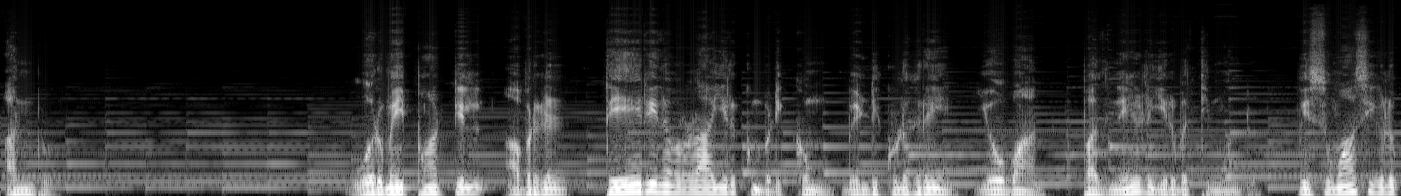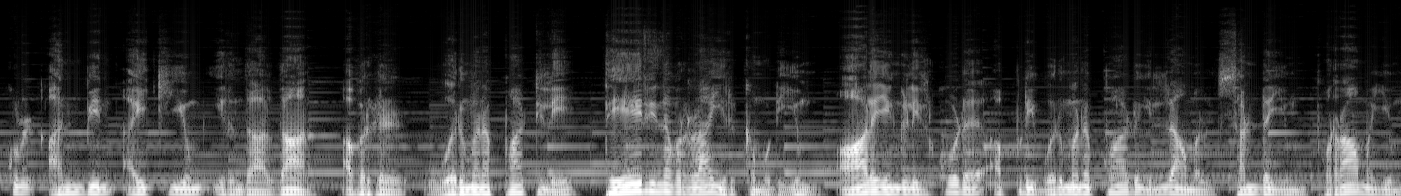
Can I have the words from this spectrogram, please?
அன்பு. ஒருமைப்பாட்டில் அவர்கள் தேறினவர்களாயிருக்கும்படிக்கும் வேண்டிக் கொள்கிறேன். யோவான் பதினேழு இருபத்தி மூன்று விசுவாசிகளுக்குள் அன்பின் ஐக்கியம் இருந்தால்தான் அவர்கள் ஒருமனப்பாட்டிலே தேறினவர்களாய் இருக்க முடியும். ஆலயங்களில் கூட அப்படி ஒருமனப்பாடு இல்லாமல் சண்டையும் பொறாமையும்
